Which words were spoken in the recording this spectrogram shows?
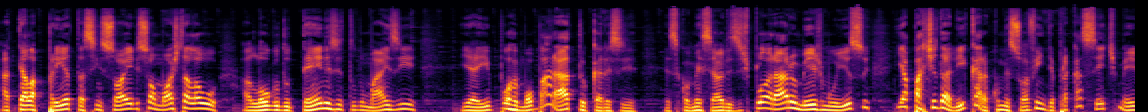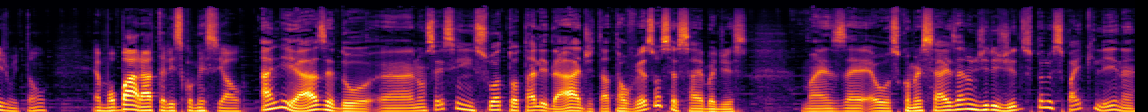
a tela preta, assim, só, ele só mostra lá o a logo do tênis e tudo mais. E, e aí, porra, mó barato, cara, esse, esse comercial. Eles exploraram mesmo isso. E a partir dali, cara, começou a vender pra cacete mesmo. Então, é mó barato ali esse comercial. Aliás, Edu, eh, não sei se em sua totalidade, tá? Talvez você saiba disso. Mas é, os comerciais eram dirigidos pelo Spike Lee, né?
